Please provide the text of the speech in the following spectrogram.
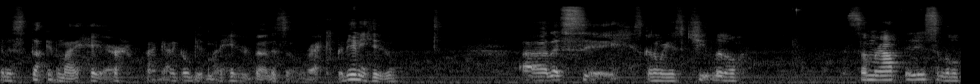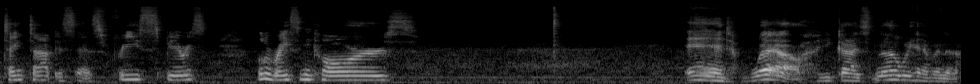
it's stuck in my hair. I gotta go get my hair done. It's a wreck. But anywho, uh, let's see. He's gonna wear his cute little summer outfit. It's a little tank top. It says free spirits, little racing cars. And well, you guys know we're having a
